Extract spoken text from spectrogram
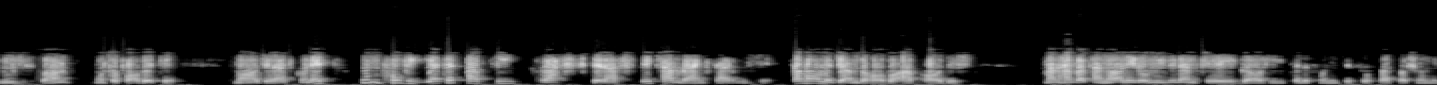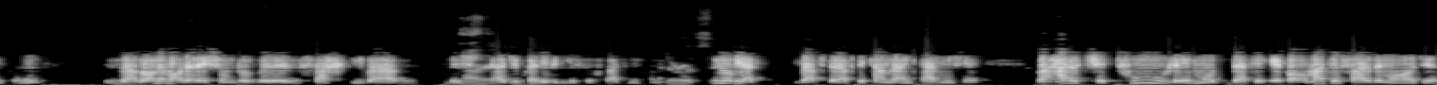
میزبان متفاوته. مهاجرت کنه اون هویت قبلی رفته رفته کم رنگتر میشه. تمام جنبه ها و ابعادش. من هموطنانی رو می‌بینم که گاهی تلفنی که صحبت باشون می‌کنیم زبان مادرشون رو به سختی و به بله. عجیب غریبی دیگه صحبت می‌کنن این هویت رفته رفته کم رنگتر میشه و هرچه طول مدت اقامت فرد مهاجر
